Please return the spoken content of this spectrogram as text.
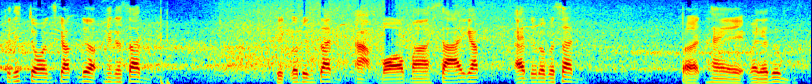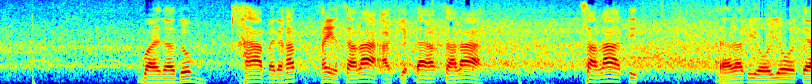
เจนนิสโจนส์ครับเลือกเฮนเดอร์สัน ติดโรบินสันอะบอลมาซ้ายครับแอนดูโรบินสันเปิดให้ไวนาดุมไวนาดุมข้ามไปนะครับ ให้ซาร่าอะเก็บได้ครับซาร่าซาร่าติดแต่ลาบิโอโยแต่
